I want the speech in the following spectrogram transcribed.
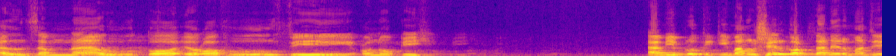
ألزمناه طائره في عنقه আমি প্রতিটি মানুষের গর্দানের মাঝে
